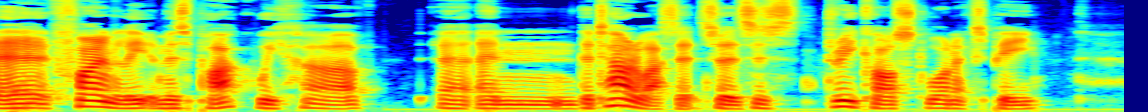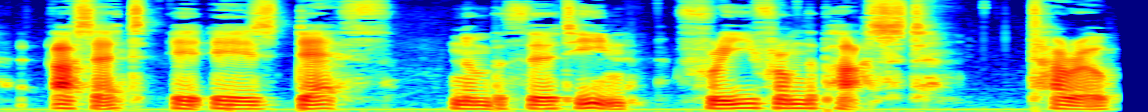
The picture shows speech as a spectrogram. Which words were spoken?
Uh, finally, in this pack, we have uh, the tarot asset. So this is three cost, one XP asset. It is Death number thirteen, free from the past. Tarot.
